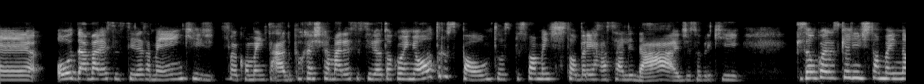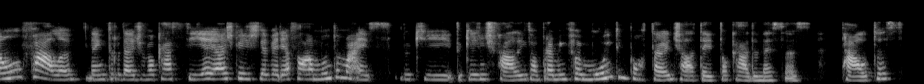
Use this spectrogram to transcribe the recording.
É, ou da Maria Cecília também, que foi comentado, porque acho que a Maria Cecília tocou em outros pontos, principalmente sobre racialidade, sobre que, que são coisas que a gente também não fala dentro da advocacia, e acho que a gente deveria falar muito mais do que, do que a gente fala. Então, para mim, foi muito importante ela ter tocado nessas pautas.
